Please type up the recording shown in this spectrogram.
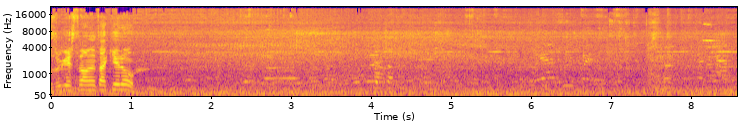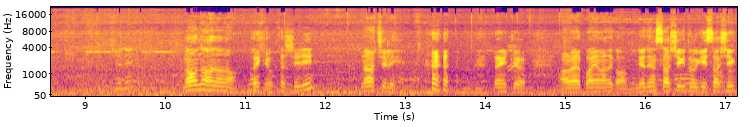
A z drugiej strony taki ruch. No, no, no, no. Thank you. Chcesz chili? No, chili. Thank you. Ale powiem wam tylko, jeden sosik, drugi sosik.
